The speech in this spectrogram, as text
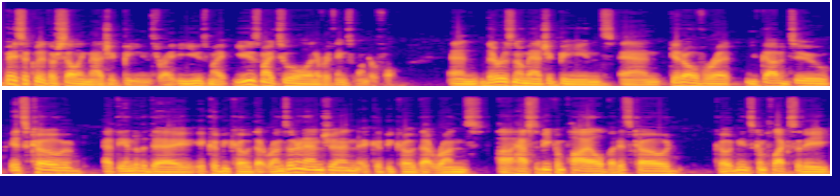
Basically, they're selling magic beans, right? You use my you use my tool, and everything's wonderful and there is no magic beans and get over it. You've got to do its code at the end of the day. It could be code that runs in an engine. It could be code that runs, uh, has to be compiled, but it's code. Code means complexity.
